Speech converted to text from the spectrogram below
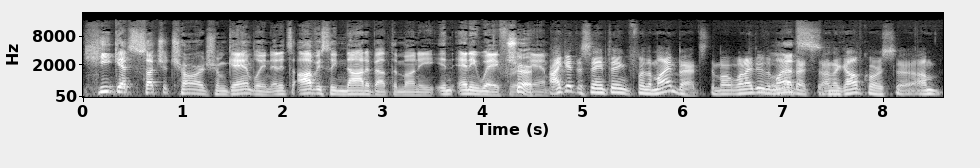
He gets such a charge from gambling, and it's obviously not about the money in any way for Sure. a gambler. I get the same thing for the mind bets. The when I do the Well, mind bets on the golf course, uh, I'm,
